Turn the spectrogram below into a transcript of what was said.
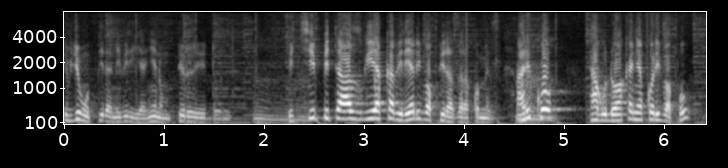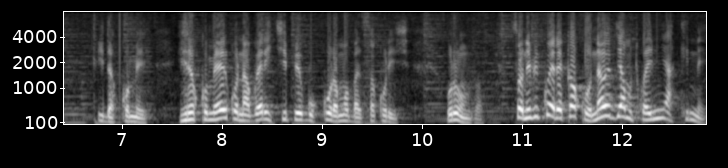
iby'umupira ni biriya nyine umupira uridunda ikipe itazwi ya kabiri ya Liverpool azarakomeza ariko ntabwo duhakanya ko Liverpool idakomeye. Irakomeye ariko ntabwo yari ikipe yo gukuramo Barca kurishya urumva so nibikwereka ko nawe byamutwaye imyaka ine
